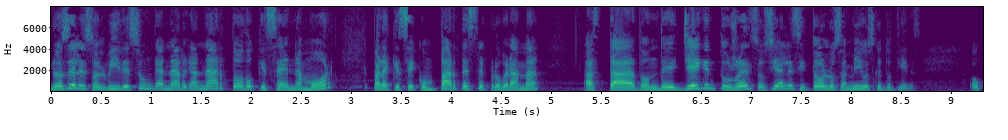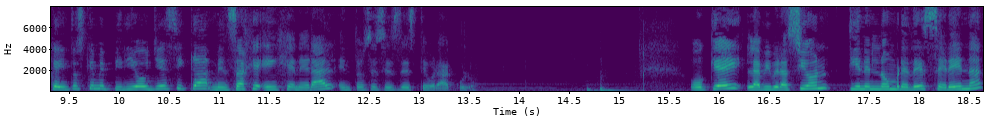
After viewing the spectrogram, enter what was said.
No se les olvide, es un ganar-ganar, todo que sea en amor, para que se comparta este programa hasta donde lleguen tus redes sociales y todos los amigos que tú tienes. Ok, entonces, ¿qué me pidió Jessica? Mensaje en general, entonces es de este oráculo. Ok, la vibración tiene el nombre de Serena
